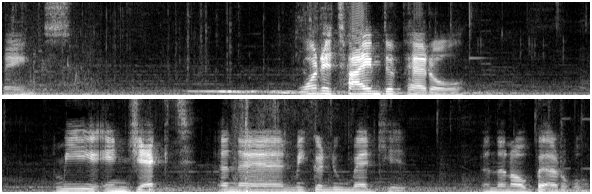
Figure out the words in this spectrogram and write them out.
Thanks. What a time to pedal. Let me inject and then make a new med kit. And then I'll pedal.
